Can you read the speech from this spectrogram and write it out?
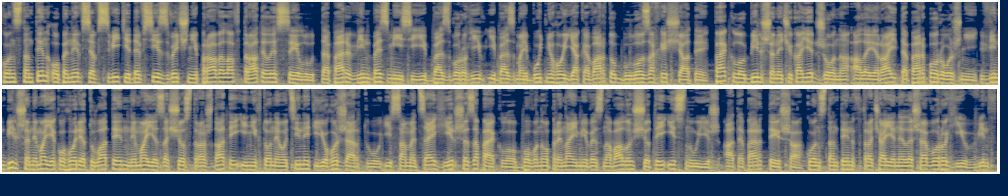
Константин опинився в світі, де всі звичні правила втратили силу. Тепер він без місії, без ворогів і без майбутнього, яке варто було захищати. Пекло більше не чекає Джона, але й рай тепер порожній. Він більше не має кого рятувати, не має за що страждати, і ніхто не оцінить його жертву. І саме це гірше за пекло, бо воно принаймні визнавало, що ти існуєш. А тепер тиша. Константин втрачає не лише ворогів, він втрачає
